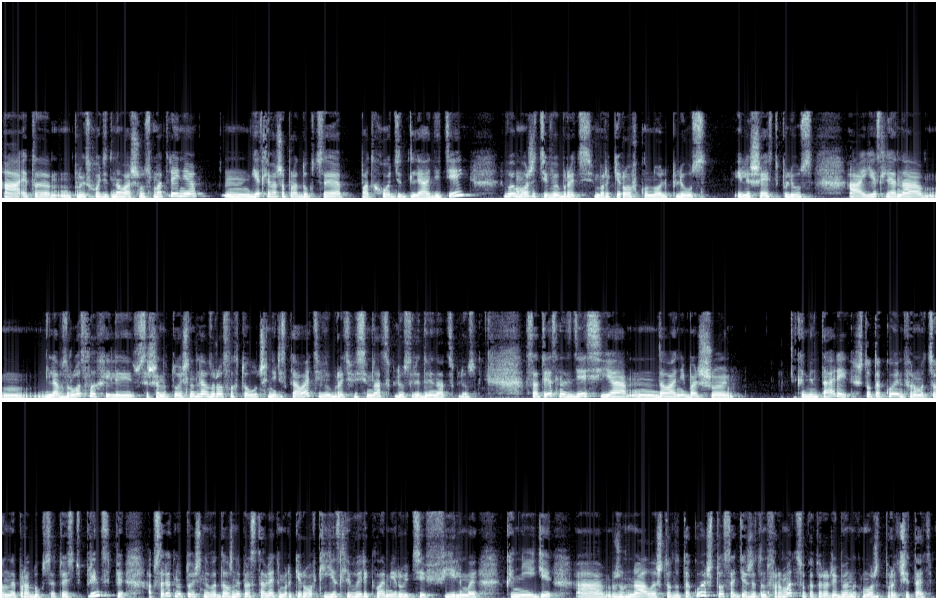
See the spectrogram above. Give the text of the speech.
а, это происходит на ваше усмотрение. Если ваша продукция подходит для детей, вы можете выбрать маркировку 0+, или 6 плюс. А если она для взрослых или совершенно точно для взрослых, то лучше не рисковать и выбрать 18 плюс или 12 плюс. Соответственно, здесь я дала небольшой комментарий, что такое информационная продукция. То есть, в принципе, абсолютно точно вы должны проставлять маркировки, если вы рекламируете фильмы, книги, а, журналы, что-то такое, что содержит информацию, которую ребенок может прочитать.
